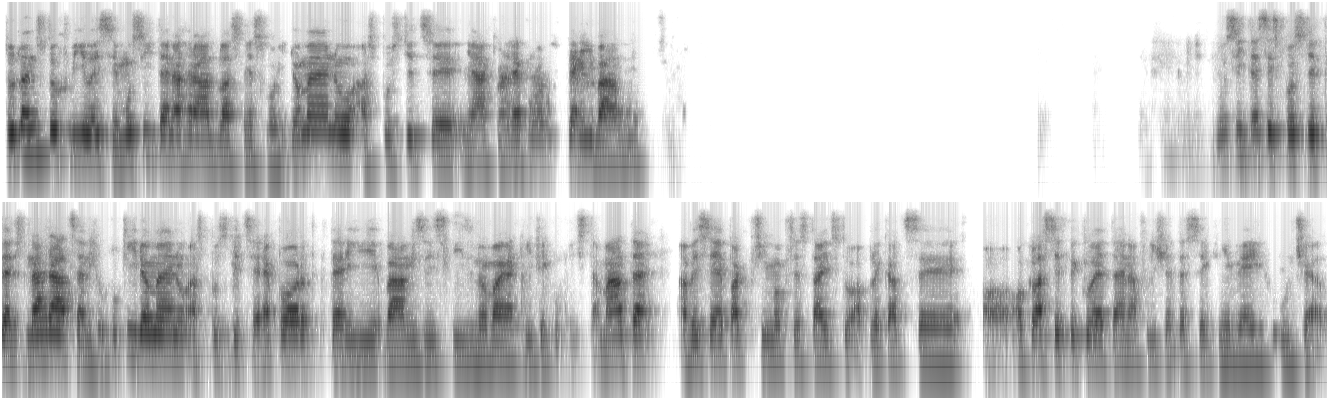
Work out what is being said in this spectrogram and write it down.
Tuhle tu chvíli si musíte nahrát vlastně svoji doménu a spustit si nějaký report, který vám Musíte si spustit ten, nahrát sem tu cookie doménu a spustit si report, který vám zjistí znova, jaký ty cookies tam máte a vy si je pak přímo přes tu aplikaci oklasifikujete, napíšete si k ním jejich účel.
